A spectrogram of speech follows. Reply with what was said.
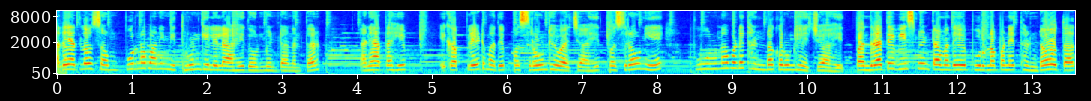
आता यातलं संपूर्ण पाणी निथळून गेलेलं आहे दोन मिनटानंतर. आणि आता हे एका प्लेटमध्ये पसरवून ठेवायचे आहेत. पसरवून हे पूर्णपणे थंड करून घ्यायचे आहेत. पंधरा ते वीस मिनिटामध्ये हे पूर्णपणे थंड होतात.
